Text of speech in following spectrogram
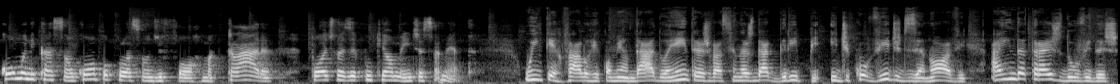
comunicação com a população de forma clara pode fazer com que aumente essa meta. O intervalo recomendado entre as vacinas da gripe e de Covid-19 ainda traz dúvidas.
